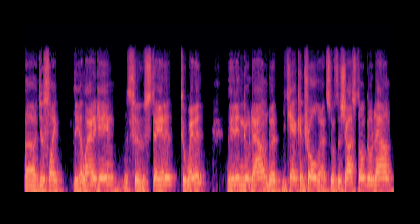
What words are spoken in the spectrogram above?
uh, just like the Atlanta game, to stay in it, to win it they didn't go down, but you can't control that. So if the shots don't go down,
